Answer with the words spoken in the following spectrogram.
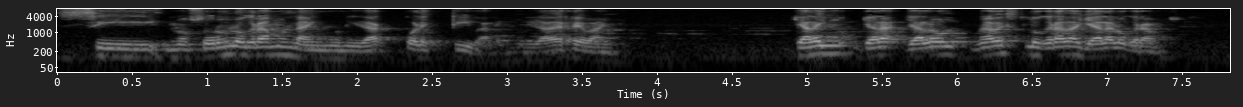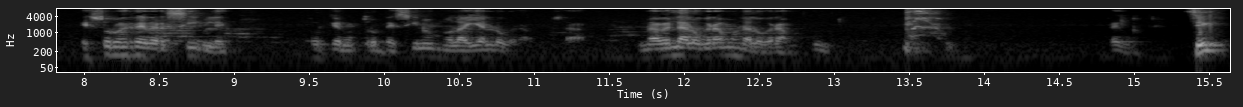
si nosotros logramos la inmunidad colectiva, la inmunidad de rebaño, ya, ya, una vez lograda ya la logramos. Eso no es reversible porque nuestros vecinos no la hayan logrado. O sea, una vez la logramos, la logramos. Sí,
